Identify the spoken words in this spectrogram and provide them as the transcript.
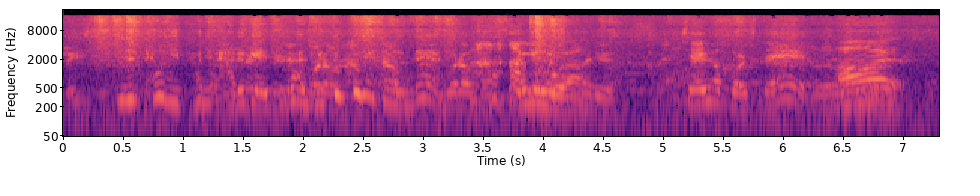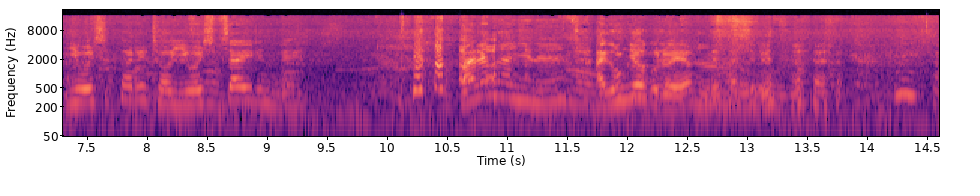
1편, 2편이 다르게 애들이 나중에 뚱뚱해지는데 여긴 뭐야? 제 her birthday. 아, 2월 18일, 저 2월 14일인데. 발렌타인이네. 아, 음력으로 해요, 근데 사실은. 자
